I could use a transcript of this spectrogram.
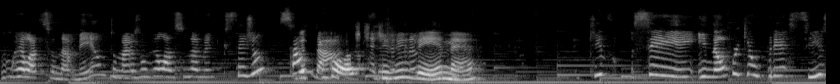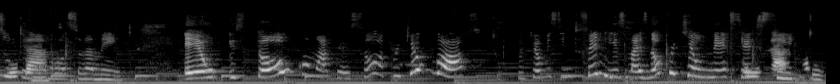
um relacionamento, mas um relacionamento que seja saudável. Que goste de viver, né? Que, sim, e não porque eu preciso Exato. ter um relacionamento. Eu estou com uma pessoa porque eu gosto porque eu me sinto feliz, mas não porque eu necessito. Exato.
